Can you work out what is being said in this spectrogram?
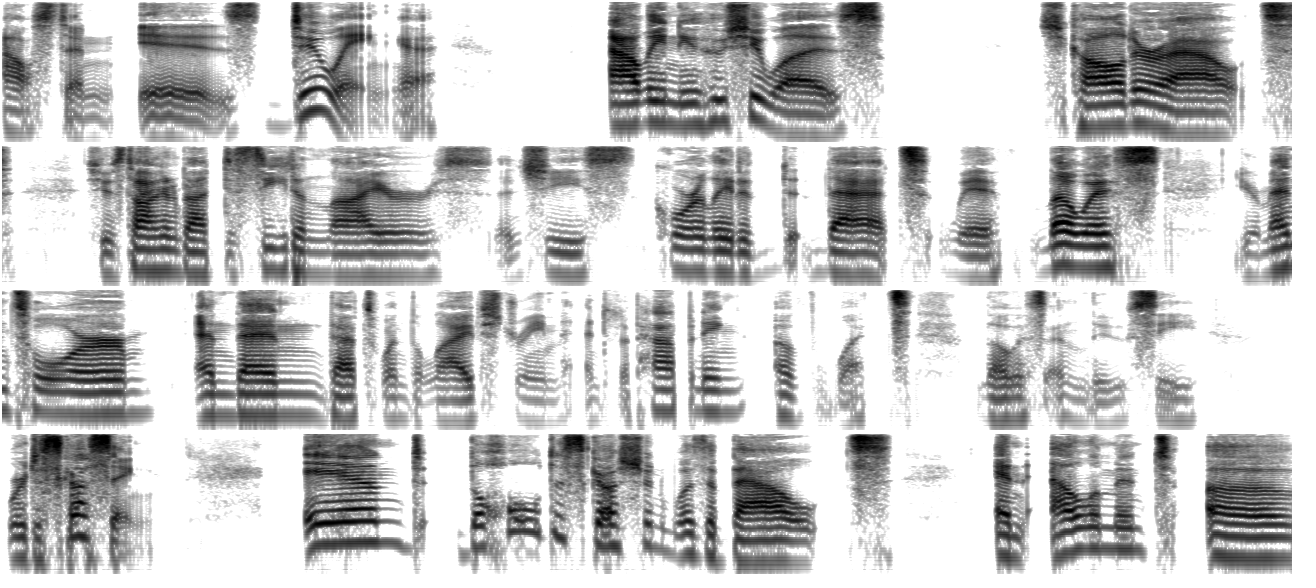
Allston is doing. Ally knew who she was. She called her out. She was talking about deceit and liars, and she correlated that with Lois, your mentor, and then that's when the live stream ended up happening of what Lois and Lucy were discussing. And the whole discussion was about an element of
